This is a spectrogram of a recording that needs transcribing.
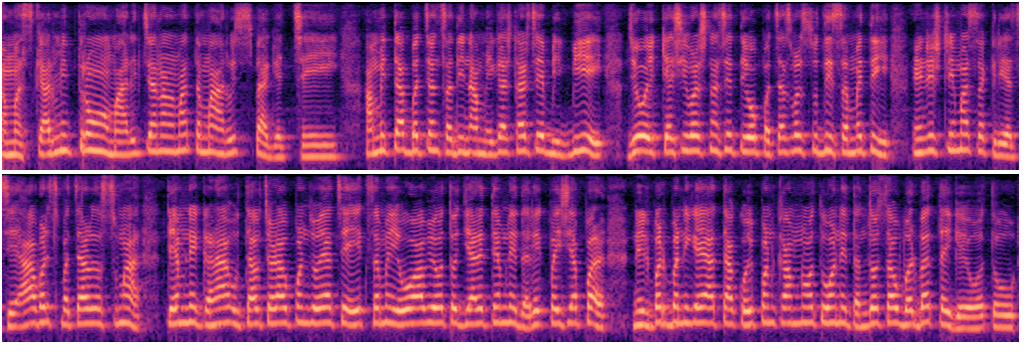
નમસ્કાર મિત્રો અમારી ચેનલમાં તમારું સ્વાગત છે. અમિતાભ બચ્ચન સદીના મેગાસ્ટાર છે બિગ બીએ જેઓ એક્યાસી વર્ષના છે, તેઓ પચાસ વર્ષ સુધી સમયથી ઇન્ડસ્ટ્રીમાં સક્રિય છે. આ વર્ષ પચાસ વર્ષમાં તેમને ઘણા ઉતાવ ચઢાવ પણ જોયા છે. એક સમય એવો આવ્યો હતો જ્યારે તેમને દરેક પૈસા પર નિર્ભર બની ગયા હતા. કોઈ પણ કામ નહોતું અને ધંધો સાવ બરબાદ થઈ ગયો હતો.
